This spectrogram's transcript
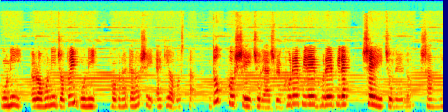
গুণী, রমণী যতই গুণী হোক না কেন সেই একই অবস্থা। দুঃখ সেই চলে আসবে, ঘুরে ফিরে ঘুরে ফিরে সেই চলে এলো সামনে।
